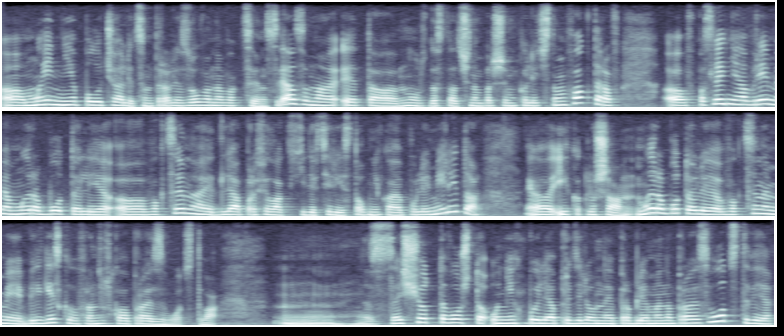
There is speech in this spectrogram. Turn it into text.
мы не получали централизованно вакцин. Связано это ну, с достаточно большим количеством факторов. А, в последнее время мы работали а, вакциной для профилактики дифтерии, столбняка и полиомиелита и коклюша. Мы работали вакцинами бельгийского и французского производства. За счет того, что у них были определенные проблемы на производстве,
